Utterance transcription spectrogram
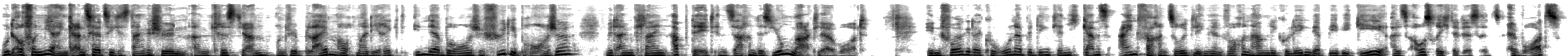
Und auch von mir ein ganz herzliches Dankeschön an Christian. Und wir bleiben auch mal direkt in der Branche für die Branche mit einem kleinen Update in Sachen des Jungmakler Award. Infolge der Corona-bedingt ja nicht ganz einfachen zurückliegenden Wochen haben die Kollegen der BBG als Ausrichter des Awards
